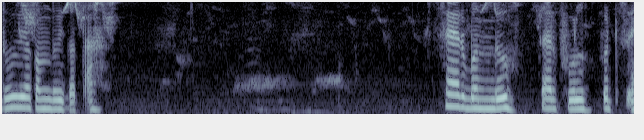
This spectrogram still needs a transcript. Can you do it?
দুই রকম দুই কথা। স্যার বন্ধু, স্যার ফুল ফুটছে।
